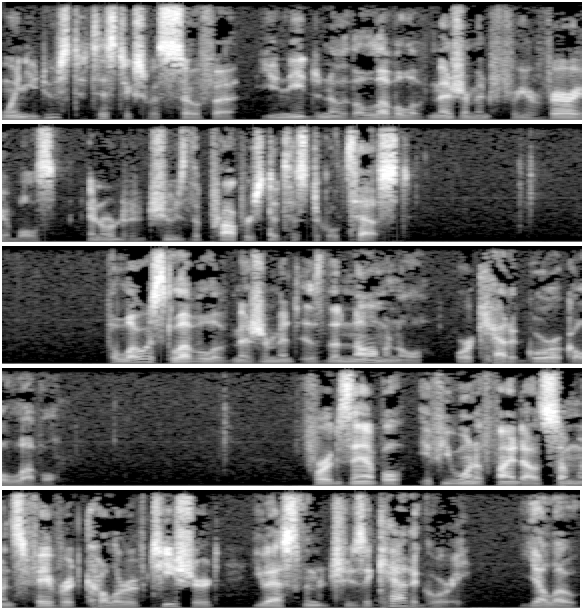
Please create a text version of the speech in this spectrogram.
When you do statistics with SOFA, you need to know the level of measurement for your variables in order to choose the proper statistical test. The lowest level of measurement is the nominal or categorical level. For example, if you want to find out someone's favorite color of t-shirt, you ask them to choose a category, yellow,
